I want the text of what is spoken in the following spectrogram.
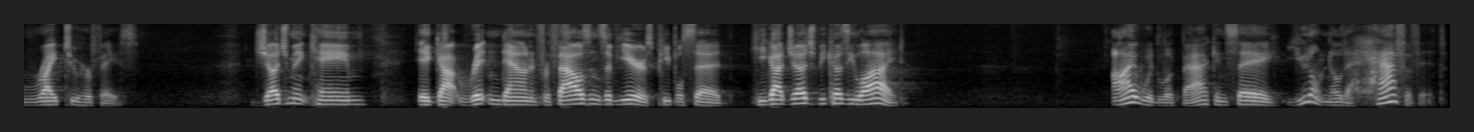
right to her face. Judgment came, it got written down, and for thousands of years, people said, he got judged because he lied. I would look back and say, You don't know the half of it.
